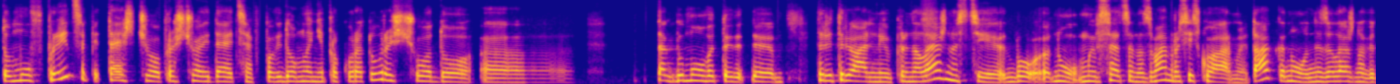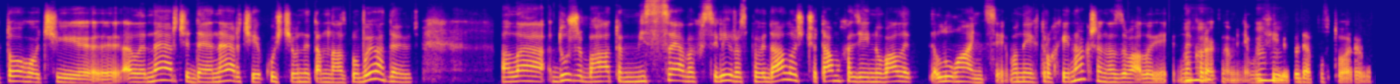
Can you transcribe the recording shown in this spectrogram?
Тому, в принципі, те, що про що йдеться в повідомленні прокуратури щодо е, так би мовити, е, територіальної приналежності, бо ну ми все це називаємо російською армією, так ну незалежно від того, чи ЛНР, чи ДНР, чи яку ще вони там назву вигадають. Але дуже багато місцевих в селі розповідало, що там хазяйнували луганці. Вони їх трохи інакше називали. Некоректно мені в ефірі буде повторювати.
